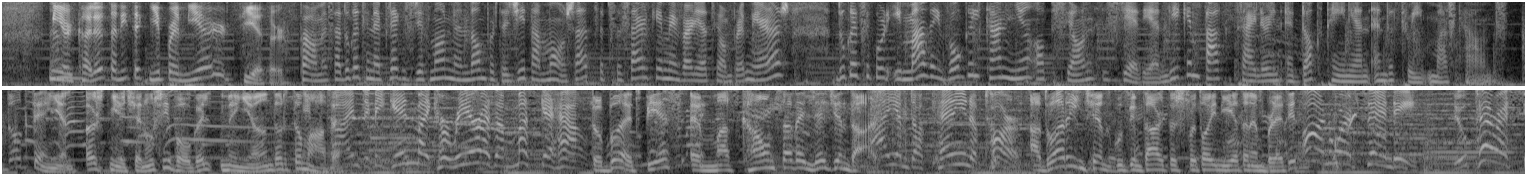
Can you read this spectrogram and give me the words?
Mirë, kalojmë tani tek një premierë tjetër. Po, me sa duket Cineplexx gjithmonë mendon për të gjitha moshat, sepse sa herë kemi variacion premierash, duket sikur i madh dhe i vogël kanë një opsion zgjedhje. Ndjekim pak trailerin e Dogtanian and the Three Muskehounds. Dogtanian është një qenush i vogël me një ëndërr të madhe. Të bëhet pjesë e Muskehoundsave legjendarë. I am Dogtanian of Tarbes. A do arrijnë qentë guximtarë të shpëtojnë jetën e mbretit? Onward Sandy.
